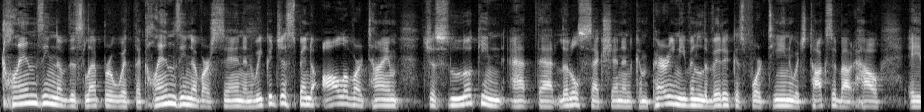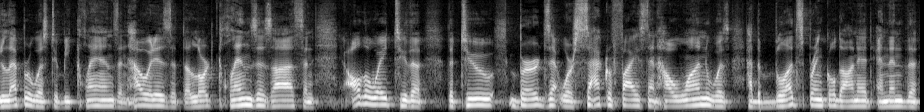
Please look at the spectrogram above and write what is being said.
cleansing of this leper with the cleansing of our sin. And we could just spend all of our time just looking at that little section and comparing even Leviticus 14, which talks about how a leper was to be cleansed and how it is that the Lord cleanses us, and all the way to the, the two birds that were sacrificed and how one was had the blood sprinkled on it, and then the,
